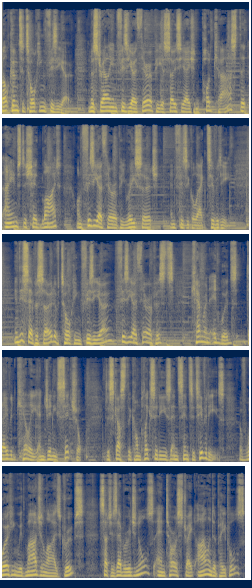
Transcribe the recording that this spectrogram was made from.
Welcome to Talking Physio, an Australian Physiotherapy Association podcast that aims to shed light on physiotherapy research and physical activity. In this episode of Talking Physio, physiotherapists Cameron Edwards, David Kelly, and Jenny Setchell discuss the complexities and sensitivities of working with marginalised groups such as Aboriginals and Torres Strait Islander peoples,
